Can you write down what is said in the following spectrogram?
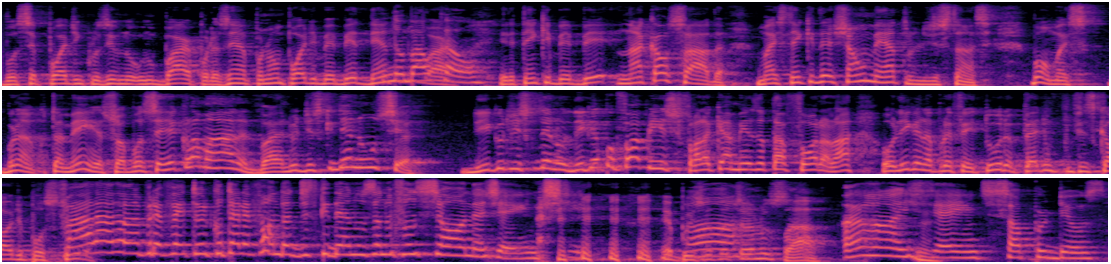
Você pode, inclusive, no, no bar, por exemplo, não pode beber dentro No do balcão. bar. Ele tem que beber na calçada, mas tem que deixar um metro de distância. Bom, mas Branco também é só você reclamar, né? vai no disque denúncia. Liga o disque denúncia, liga pro Fabrício, fala que a mesa tá fora lá, ou liga na prefeitura, pede um fiscal de postura. Fala na prefeitura que o telefone da Disque Denúncia não funciona, gente. é por isso que eu tô tirando sarro. Ai, gente, só por Deus.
